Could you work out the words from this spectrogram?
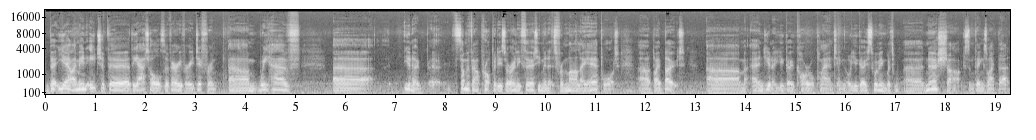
but yeah, I mean, each of the the atolls are very very different. Um, we have uh, you know, uh, some of our properties are only 30 minutes from Male Airport uh, by boat. Um, and you know you go coral planting or you go swimming with uh, nurse sharks and things like that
